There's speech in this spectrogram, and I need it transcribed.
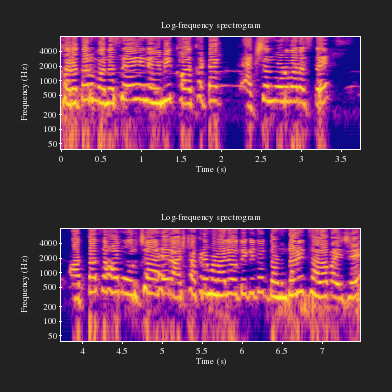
खर तर मनसे हे नेहमी खळखटक ऍक्शन मोडवर असते. आताचा हा मोर्चा आहे राज ठाकरे म्हणाले होते की तो दणदणीत झाला पाहिजे.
